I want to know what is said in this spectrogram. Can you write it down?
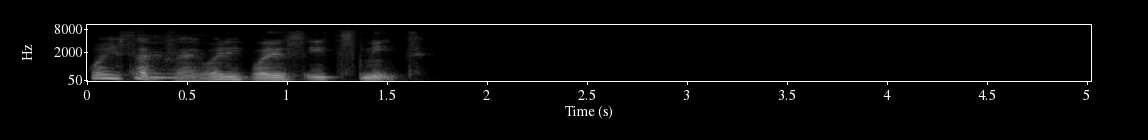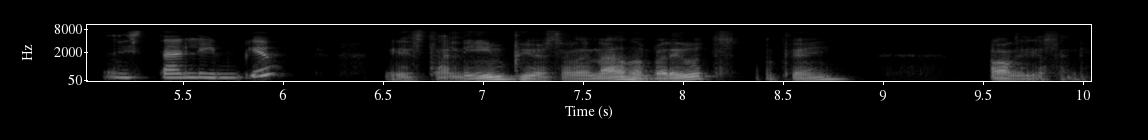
What is that? Mm. What is, what is it's neat? ¿Está limpio? Está limpio, está ordenado. Very good. Okay. Okay, Yesenia.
